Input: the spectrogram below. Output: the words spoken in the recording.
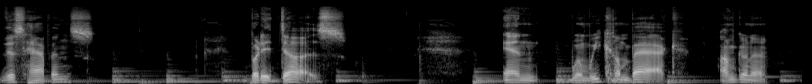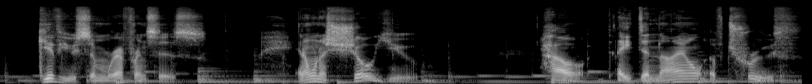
this happens, but it does. And when we come back, I'm going to give you some references and I want to show you how a denial of truth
